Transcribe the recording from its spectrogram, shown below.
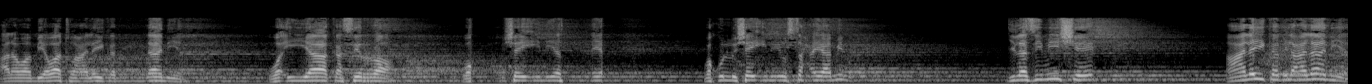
anawaambia watu alaika dania shay'in yastahya wa kullu shay'in yustahya minhu. Jilazimishe alayka bil alania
